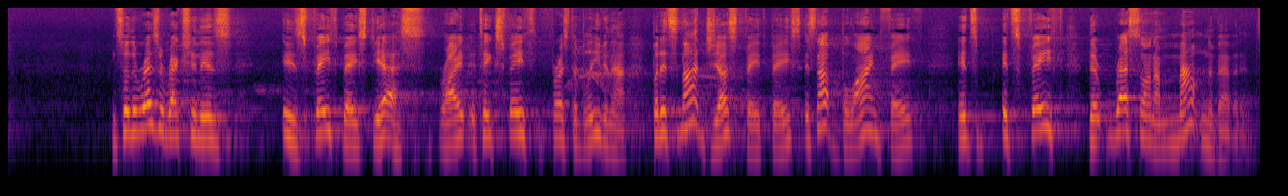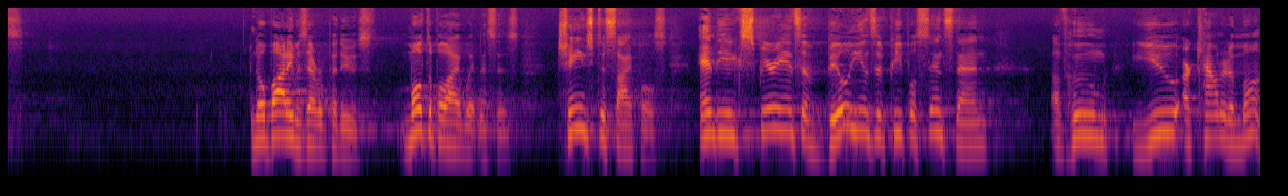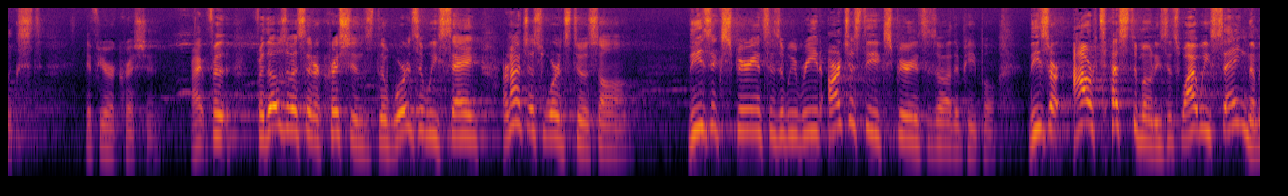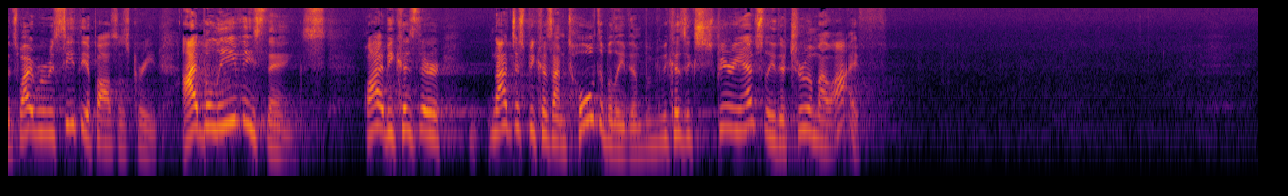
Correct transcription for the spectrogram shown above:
And so the resurrection is, is faith based, yes, right? It takes faith for us to believe in that. But it's not just faith based, it's not blind faith, it's, it's faith that rests on a mountain of evidence. No body was ever produced, multiple eyewitnesses, changed disciples, and the experience of billions of people since then, of whom you are counted amongst if you're a Christian. Right? For, for those of us that are Christians, the words that we sang are not just words to a song. These experiences that we read aren't just the experiences of other people. These are our testimonies. It's why we sang them. It's why we recite the Apostles' Creed. I believe these things. Why? Because they're not just because I'm told to believe them, but because experientially they're true in my life.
